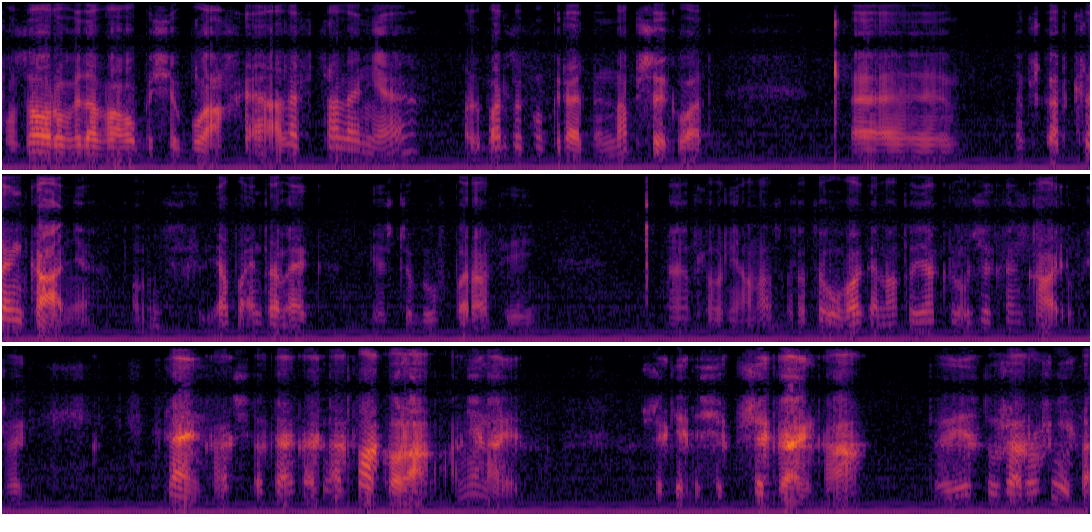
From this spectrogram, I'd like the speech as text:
pozoru wydawałoby się błahe, ale wcale nie, ale bardzo konkretne. Na przykład e, na przykład klękanie. Ja pamiętam jak jeszcze był w parafii Floriana, zwracał uwagę na to, jak ludzie klękają, że klękać to klękać na dwa kolana, a nie na jedno. Że kiedy się przyklęka, to jest duża różnica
